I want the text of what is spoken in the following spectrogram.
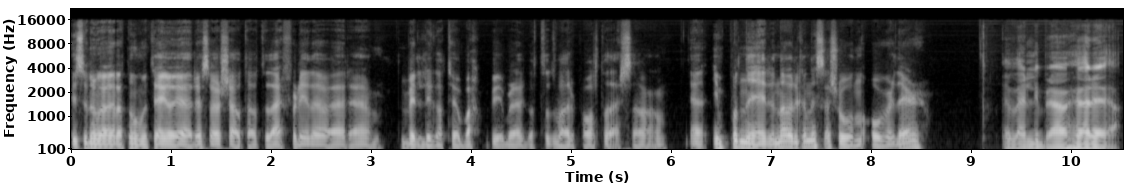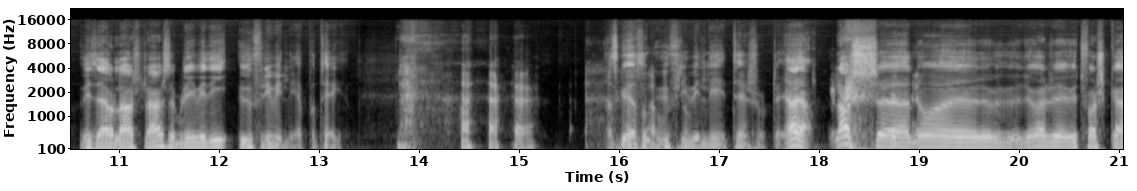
hvis du noen gang har hatt noe med TG å gjøre, så shout-out til deg, fordi det var eh, veldig godt jobba. Vi ble godt tatt vare på alt det der. Så ja, imponerende organisasjon over there. Veldig bra å høre. Ja. Hvis jeg og Lars drar, så blir vi de ufrivillige på TG. Jeg skulle ha sånn ufrivillig T-skjorte. Ja ja. Lars, eh, nå, eh, du har utforska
